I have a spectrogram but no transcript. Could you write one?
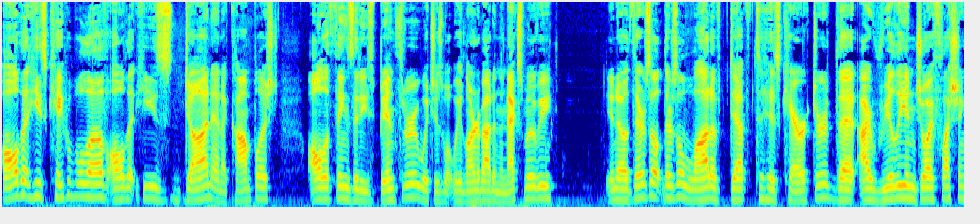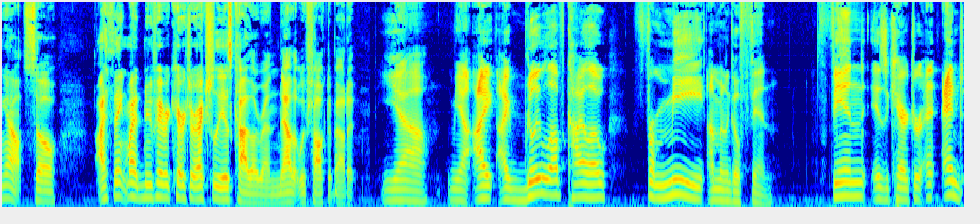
all that he's capable of, all that he's done and accomplished, all the things that he's been through, which is what we learn about in the next movie. You know, there's a there's a lot of depth to his character that I really enjoy fleshing out. So, I think my new favorite character actually is Kylo Ren. Now that we've talked about it, Yeah, yeah. I I really love Kylo. For me, I'm gonna go Finn. Finn is a character, and, and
